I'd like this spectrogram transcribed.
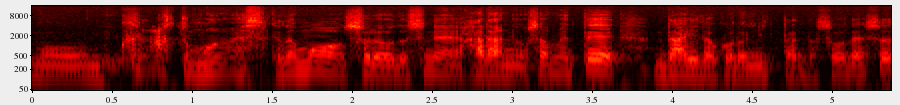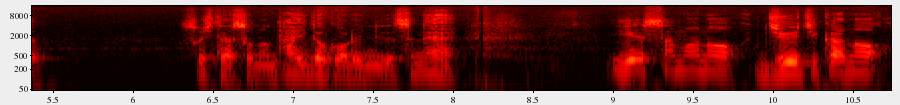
もうくなっと思いましたけどもそれをですね腹に収めて台所に行ったんだそうです。そしたらその台所にですねイエス様の十字架の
